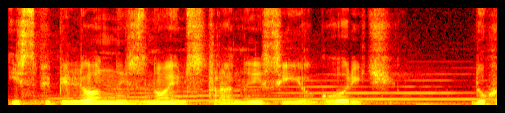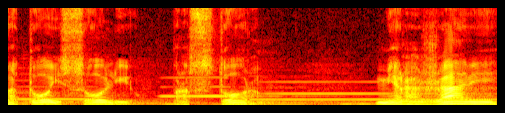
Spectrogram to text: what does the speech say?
испепеленной зноем страны с ее горечью, духотой, солью, простором, миражами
